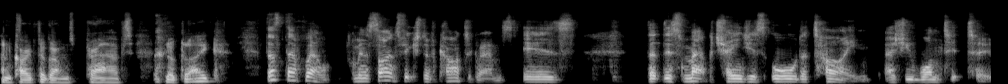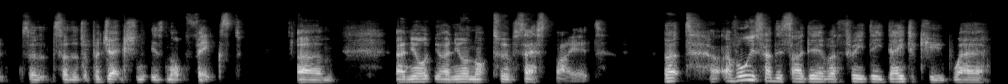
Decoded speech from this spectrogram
and cartograms perhaps look like that's that well i mean the science fiction of cartograms is that this map changes all the time as you want it to so, so that the projection is not fixed um, and you're and you're not too obsessed by it. But I've always had this idea of a 3D data cube where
